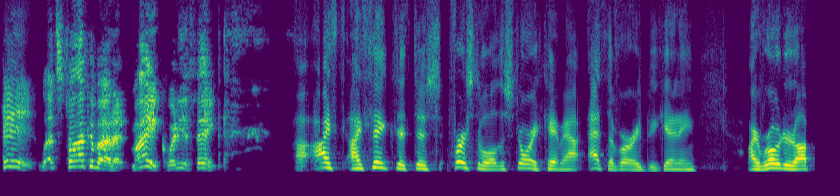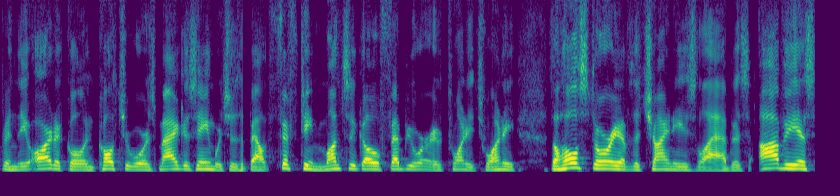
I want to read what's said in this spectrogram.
hey, let's talk about it. Mike, what do you think? I I think that this first of all, the story came out at the very beginning. I wrote it up in the article in Culture Wars magazine, which is about 15 months ago, February of 2020. The whole story of the Chinese lab is obvious.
